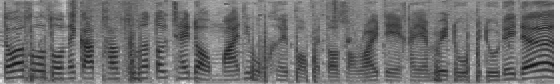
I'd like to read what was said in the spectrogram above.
แต่ว่าส่วนผสมในการทำซุปนั้นต้องใช้ดอกไม้ที่ผมเคยบอกไปตอน 200 เดย์ใครยังไม่ไปดูไปดูได้เด้อ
